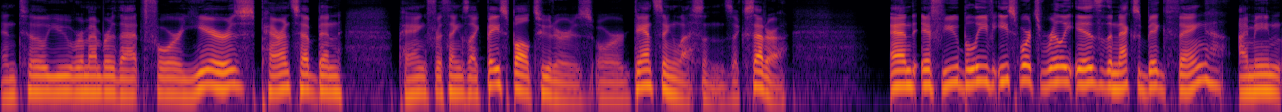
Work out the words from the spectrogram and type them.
until you remember that for years parents have been paying for things like baseball tutors or dancing lessons, etc. And if you believe esports really is the next big thing, I mean,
